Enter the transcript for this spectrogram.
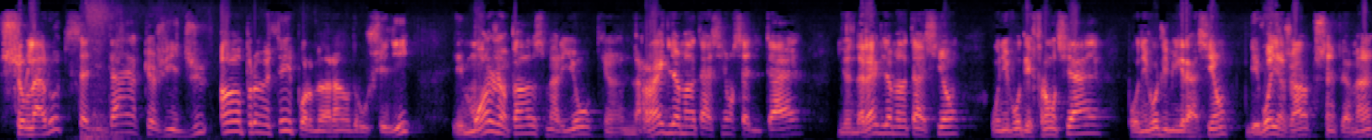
sur la route sanitaire que j'ai dû emprunter pour me rendre au Chili. Et moi, je pense, Mario, qu'il y a une réglementation sanitaire, il y a une réglementation au niveau des frontières, au niveau de l'immigration, des voyageurs, tout simplement,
